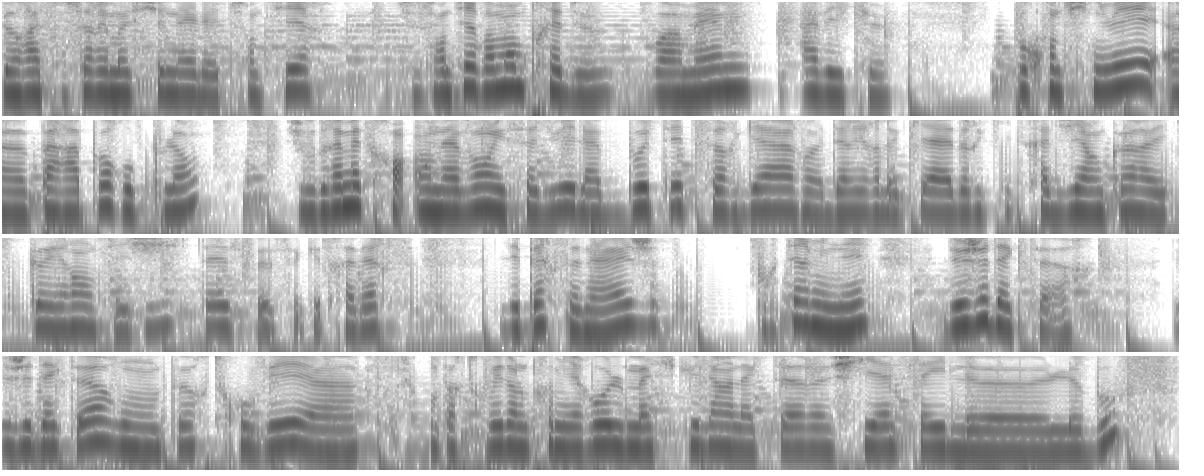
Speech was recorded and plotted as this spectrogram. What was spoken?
leur ascenseur émotionnel et de se sentir vraiment près d'eux, voire même avec eux. Pour continuer, euh, par rapport au plan, je voudrais mettre en avant et saluer la beauté de ce regard euh, derrière le cadre qui traduit encore avec cohérence et justesse ce que traversent les personnages. Pour terminer, le jeu d'acteur. Le jeu d'acteur où on peut, retrouver, euh, on peut retrouver dans le premier rôle masculin l'acteur Shia Saïd le, Bouffe,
